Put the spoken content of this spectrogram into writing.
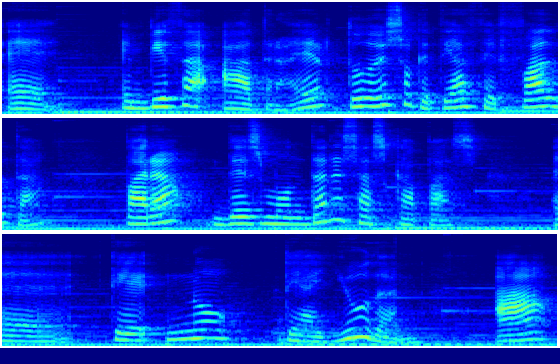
eh, empieza a atraer todo eso que te hace falta para desmontar esas capas eh, que no te ayudan a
